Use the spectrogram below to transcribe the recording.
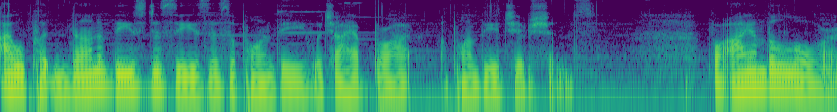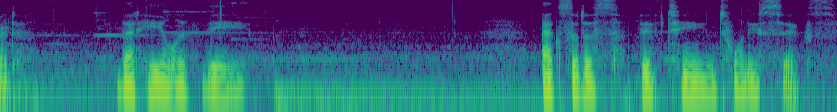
I will put none of these diseases upon thee which I have brought upon the Egyptians. For I am the Lord that healeth thee. Exodus 15 26.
